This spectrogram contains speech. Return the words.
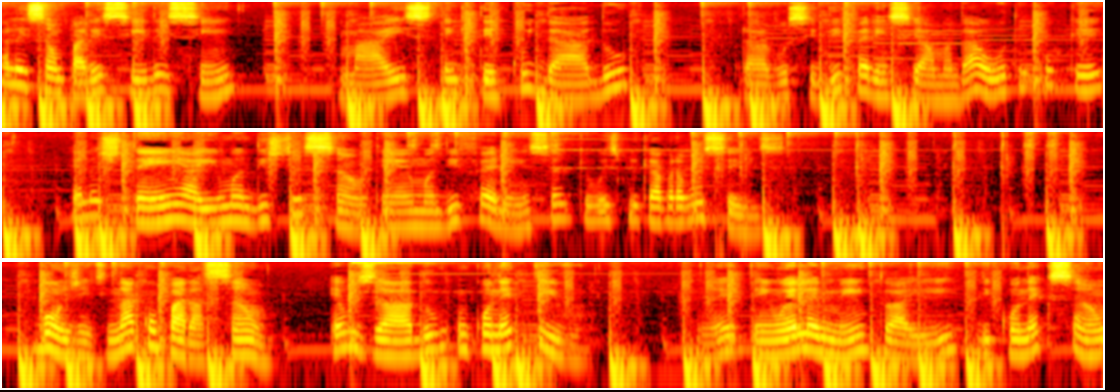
Elas são parecidas, sim, mas tem que ter cuidado para você diferenciar uma da outra, porque elas têm aí uma distinção, tem aí uma diferença que eu vou explicar para vocês. Bom, gente, na comparação é usado um conectivo, né? Tem um elemento aí de conexão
